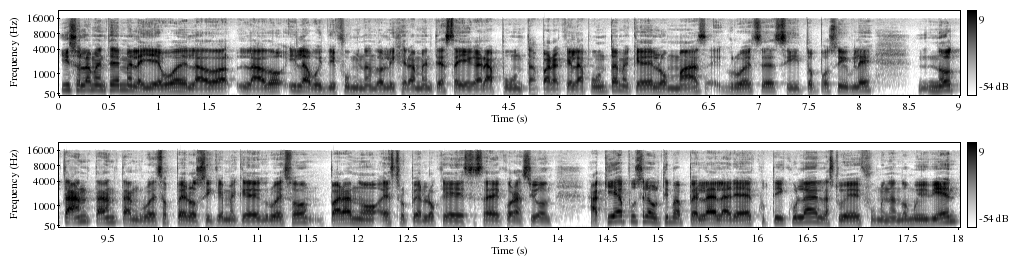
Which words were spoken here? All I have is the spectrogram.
y solamente me la llevo de lado a lado y la voy difuminando ligeramente hasta llegar a punta para que la punta me quede lo más gruesecito posible no tan tan tan grueso pero sí que me quede grueso para no estropear lo que es esa decoración Aquí ya puse la última perla del área de cutícula, la estuve difuminando muy bien.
